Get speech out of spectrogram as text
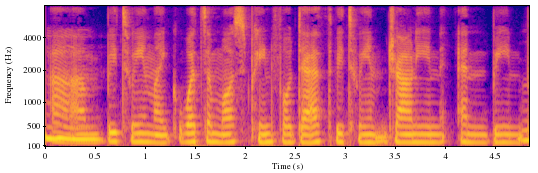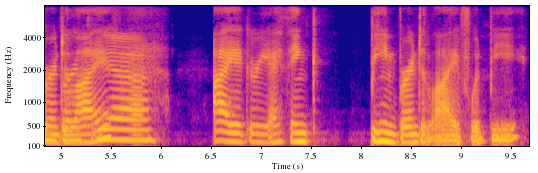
um, between like what's the most painful death between drowning and being burned, alive. Yeah. I agree. I think being burned alive would be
